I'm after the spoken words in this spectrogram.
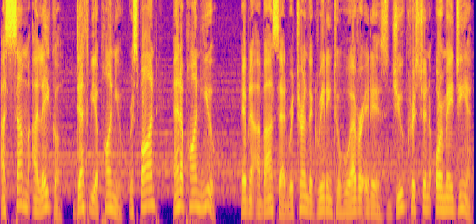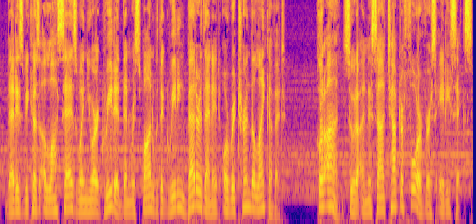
Assam alaikum, death be upon you. Respond, and upon you. Ibn Abbas said, Return the greeting to whoever it is, Jew, Christian, or Magian. That is because Allah says, When you are greeted, then respond with a greeting better than it or return the like of it. Quran, Surah An-Nisa, chapter 4, verse 86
